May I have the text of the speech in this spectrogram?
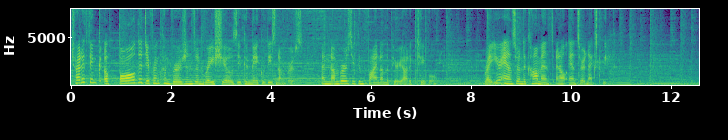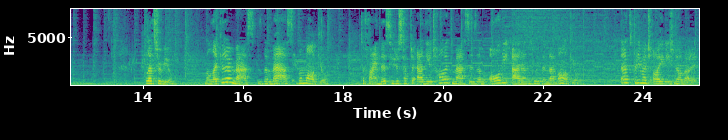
Try to think of all the different conversions and ratios you can make with these numbers, and numbers you can find on the periodic table. Write your answer in the comments and I'll answer it next week. Let's review. Molecular mass is the mass of a molecule. To find this, you just have to add the atomic masses of all the atoms within that molecule. That's pretty much all you need to know about it.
